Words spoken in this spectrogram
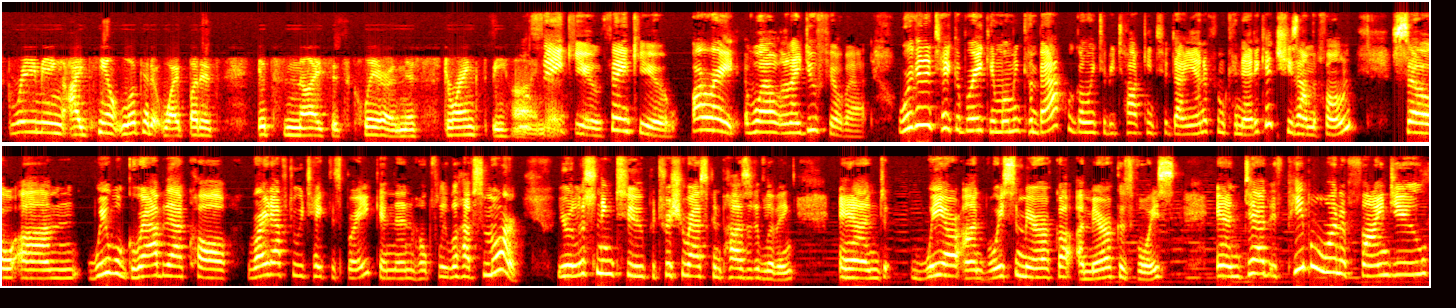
screaming, I can't look at it white, but it's it's nice, it's clear, and there's strength behind well, thank it. you, thank you. All right, well, and I do feel that. We're going to take a break, and when we come back, we're going to be talking to Diana from Connecticut. She's on the phone, so um, we will grab that call right after we take this break, and then hopefully we'll have some more. You're listening to Patricia Raskin Positive Living, and we are on Voice America, America's Voice. And Deb, if people want to find you,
